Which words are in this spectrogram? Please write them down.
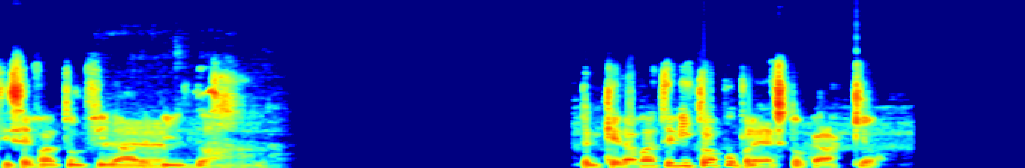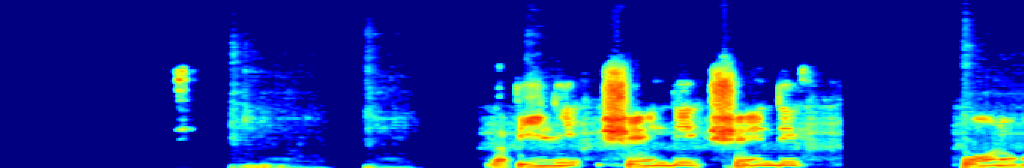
ti sei fatto infilare, Eh, Pildo. Perché eravate lì troppo presto, cacchio. la pigli, scendi, scendi. Buono.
